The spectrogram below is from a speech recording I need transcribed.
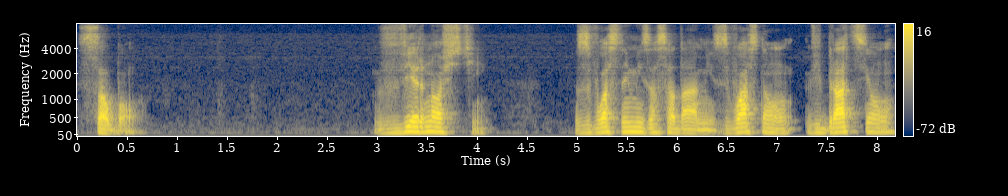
sobą. W wierności z własnymi zasadami, z własną wibracją,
